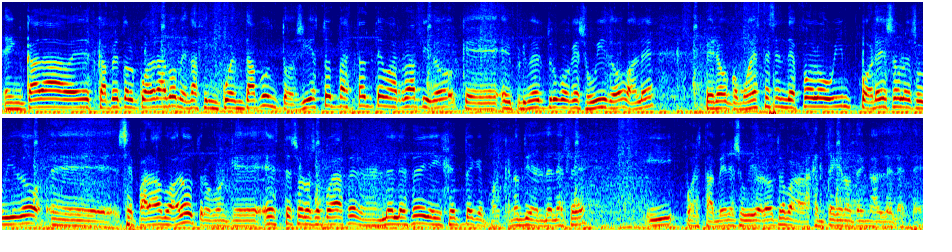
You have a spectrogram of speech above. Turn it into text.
en cada vez que aprieto el cuadrado me da 50 puntos. Y esto es bastante más rápido que el primer truco que he subido, ¿vale? Pero como este es en The Following, por eso lo he subido eh, separado al otro, porque este solo se puede hacer en el DLC y hay gente que, pues, que no tiene el DLC y pues también he subido el otro para la gente que no tenga el DLC.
